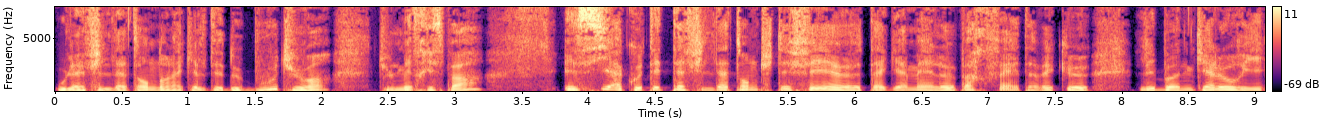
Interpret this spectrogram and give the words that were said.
ou la file d'attente dans laquelle t'es debout, tu vois, tu le maîtrises pas. Et si à côté de ta file d'attente, tu t'es fait euh, ta gamelle parfaite avec euh, les bonnes calories,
